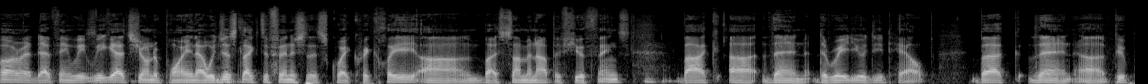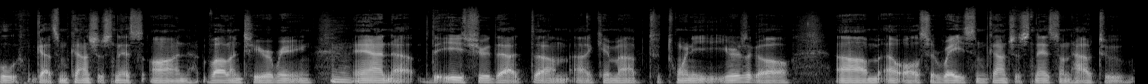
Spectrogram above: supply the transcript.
all right, I think we, we got you on the point. I would just like to finish this quite quickly um, by summing up a few things. Mm-hmm. Back uh, then, the radio did help back then, uh, people got some consciousness on volunteering, and uh, the issue that um, came up to 20 years ago um, uh, also raise some consciousness on how to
